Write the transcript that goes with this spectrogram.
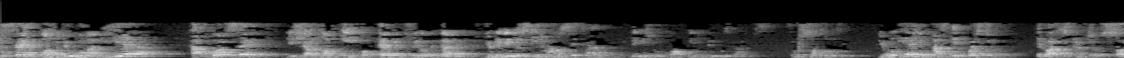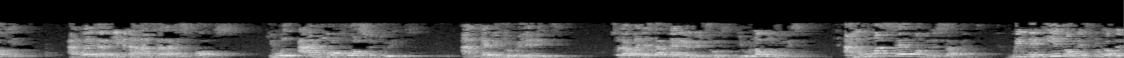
he said unto the woman, Yeah, hath God said, Ye shall not eat of every tree of the garden. You begin to see how Satan begins to come into people's lives through subtlety. You will hear him ask a question about scripture subtly. And when you are given an answer that is false, he will add more falsehood to it and get you to believe it. So that when they start telling you the truth, you will not want to listen. And the woman said unto the serpent, We may eat of the fruit of the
